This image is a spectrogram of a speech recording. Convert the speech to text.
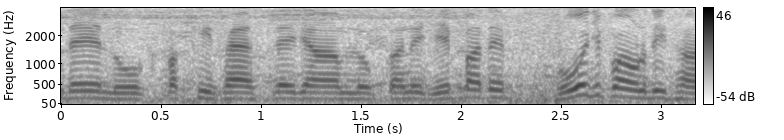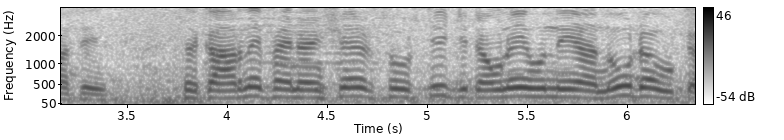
ਦੇ ਲੋਕ ਪੱਖੀ ਫੈਸਲੇ ਜਾਂ ਆਮ ਲੋਕਾਂ ਦੇ ਜੇਬਾਂ ਤੇ ਬੋਝ ਪਾਉਣ ਦੀ ਥਾਂ ਤੇ ਸਰਕਾਰ ਨੇ ਫਾਈਨੈਂਸ਼ੀਅਲ ਰਿਸੋਰਸਿਸ ਜਟਾਉਣੇ ਹੁੰਦੇ ਆ ਨੋ ਡਾਊਟ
